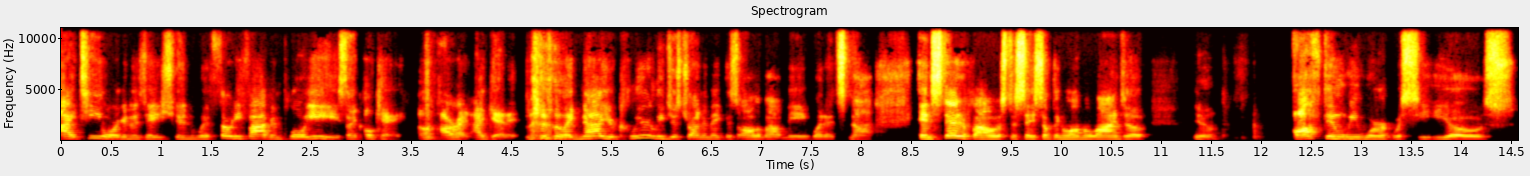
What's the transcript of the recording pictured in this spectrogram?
IT organization with 35 employees. Like, okay, uh, all right, I get it. like now you're clearly just trying to make this all about me when it's not. Instead, if I was to say something along the lines of, you know, often we work with CEOs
